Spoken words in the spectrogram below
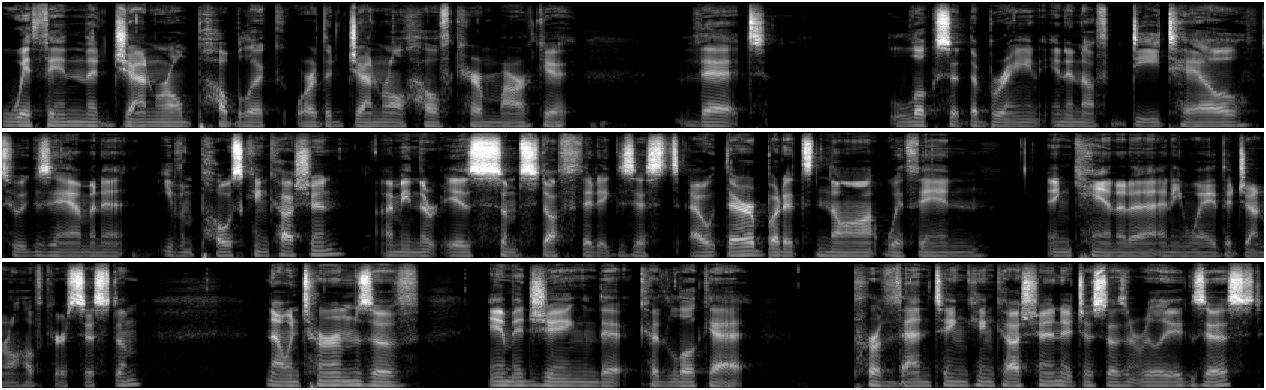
within the general public or the general healthcare market that looks at the brain in enough detail to examine it even post concussion. I mean, there is some stuff that exists out there, but it's not within, in Canada anyway, the general healthcare system. Now, in terms of imaging that could look at preventing concussion. It just doesn't really exist.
